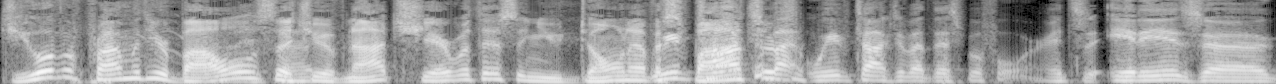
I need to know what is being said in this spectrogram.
Do you have a problem with your bowels that you have not shared with us, and you don't have a we've talked sponsor? about we've talked about this before. It's it is a.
